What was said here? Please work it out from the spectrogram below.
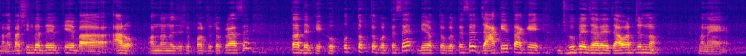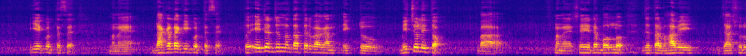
মানে বাসিন্দাদেরকে বা আরও অন্যান্য যেসব পর্যটকরা আছে, তাদেরকে খুব উত্তক্ত করতেছে, বিরক্ত করতেছে, যাকে তাকে ঝুপে ঝাড়ে যাওয়ার জন্য মানে ইয়ে করতেছে মানে ডাকাডাকি করতেছে। তো এইটার জন্য দাঁতের বাগান একটু বিচলিত বা মানে সে এটা বলল যে তার ভাবি যা শুরু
